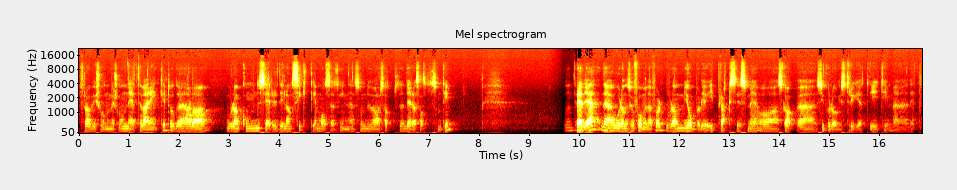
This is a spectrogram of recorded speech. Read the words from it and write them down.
fra visjon og misjon ned til hver enkelt. Og det er da hvordan kommuniserer du de langsiktige målsettingene som har satt, dere har satt som team. Og den tredje det er hvordan du skal få med deg folk. Hvordan jobber du i praksis med å skape psykologisk trygghet i teamet ditt.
